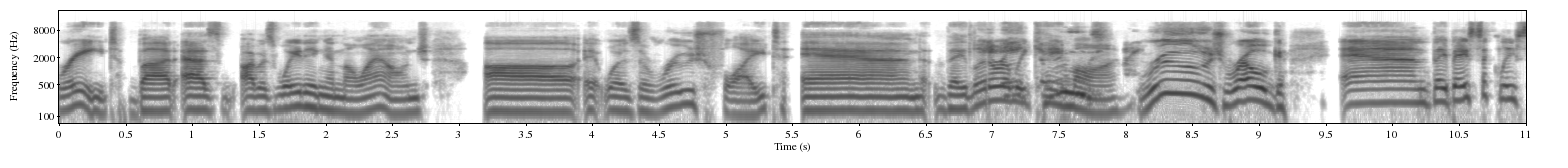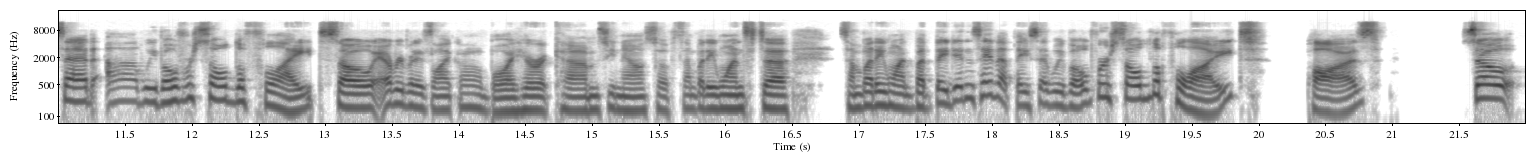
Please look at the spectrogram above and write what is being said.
great, but as I was waiting in the lounge, uh, it was a Rouge flight, and they literally came Rouge on flight. Rouge Rogue, and they basically said, uh, "We've oversold the flight." So everybody's like, "Oh boy, here it comes!" You know. So if somebody wants to, somebody want, but they didn't say that. They said we've oversold the flight. Pause. So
